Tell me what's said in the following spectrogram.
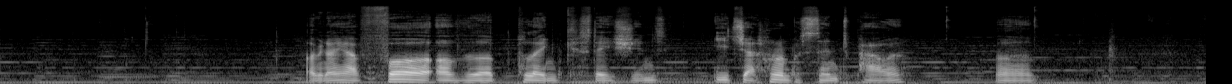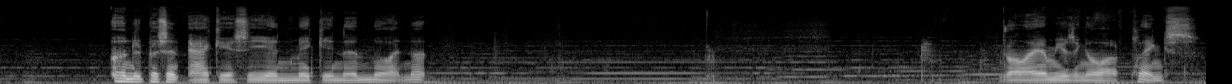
I mean, I have four of the plank stations, each at 100% power. Uh, 100% accuracy in making them or whatnot. Well, I am using a lot of planks.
